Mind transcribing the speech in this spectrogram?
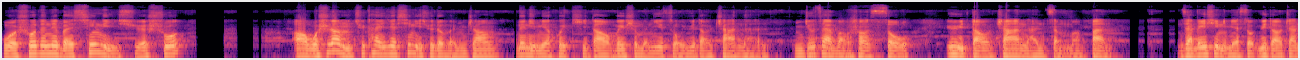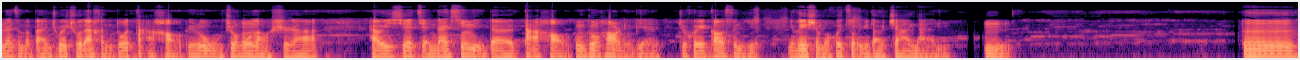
我说的那本心理学说。啊，我是让你们去看一些心理学的文章，那里面会提到为什么你总遇到渣男，你就在网上搜“遇到渣男怎么办”，你在微信里面搜“遇到渣男怎么办”，就会出来很多大号，比如武志红老师啊，还有一些简单心理的大号公众号里边就会告诉你你为什么会总遇到渣男。嗯嗯，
